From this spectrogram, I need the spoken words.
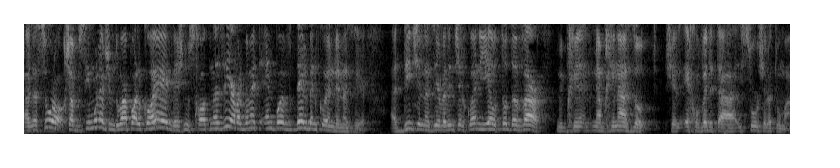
אז אסור לו. עכשיו שימו לב שמדובר פה על כהן ויש נוסחאות נזיר, אבל באמת אין פה הבדל בין כהן לנזיר. הדין של נזיר והדין של כהן יהיה אותו דבר מבחינה, מהבחינה הזאת, של איך עובד את האיסור של הטומאה.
